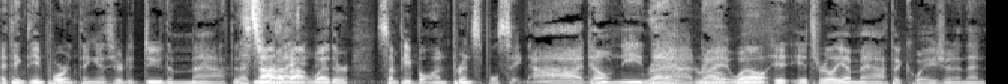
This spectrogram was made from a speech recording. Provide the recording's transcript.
I think the important thing is here to do the math. It's That's not right. about whether some people on principle say, "Nah, I don't need Right, that." no. Right. Well, it, it's really a math equation, and then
